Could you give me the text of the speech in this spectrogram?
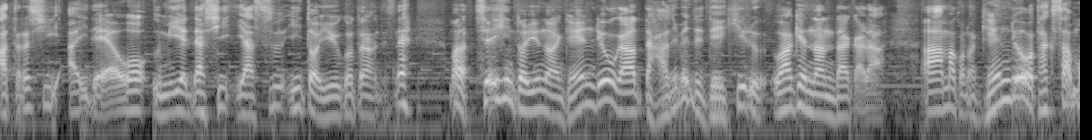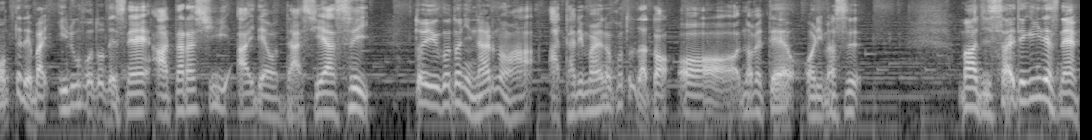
新しいアイデアを生み出しやすいということなんですね。まあ、製品というのは原料があって初めてできるわけなんだからあまあこの原料をたくさん持ってればいるほどですね新しいアイデアを出しやすいということになるのは当たり前のことだと述べております。まあ、実際的にですね、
